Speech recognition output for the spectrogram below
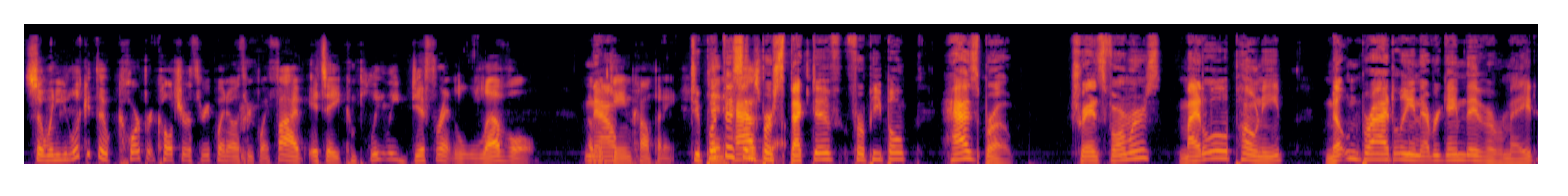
So when you look at the corporate culture of 3.0 and 3.5, it's a completely different level of Now, a game company. To put this in perspective for people, Hasbro, Transformers, My Little Pony, Milton Bradley in every game they've ever made,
